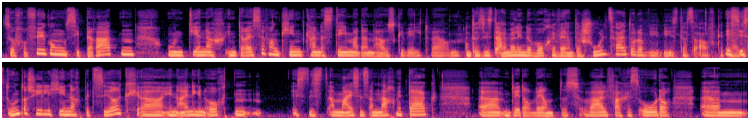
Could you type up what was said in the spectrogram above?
zur Verfügung, sie beraten und je nach Interesse vom Kind kann das Thema dann ausgewählt werden. Und das ist einmal in der Woche während der Schulzeit oder wie, wie ist das aufgeteilt? Es ist unterschiedlich je nach Bezirk. Äh, in einigen Orten ist es meistens am Nachmittag, äh, entweder während des Wahlfaches oder ähm,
